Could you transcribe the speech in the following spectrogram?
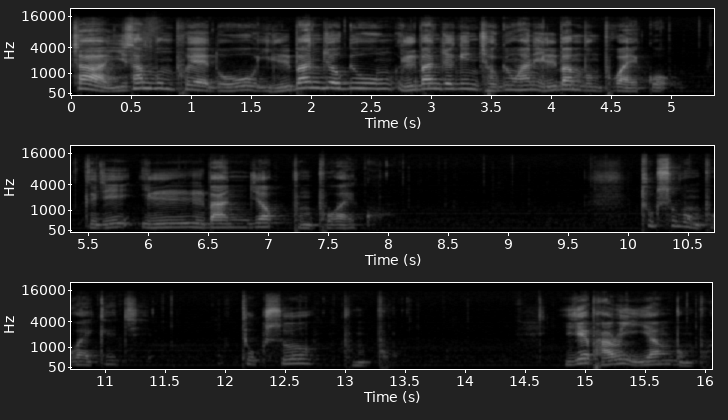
자, 이산 분포에도 일반 적용 일반적인 적용하는 일반 분포가 있고 그지? 일반적 분포가 있고 특수 분포가 있겠지. 특수 분포. 이게 바로 이항 분포야.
